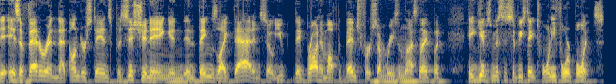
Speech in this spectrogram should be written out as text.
is a veteran that understands positioning and, and things like that. And so you they brought him off the bench for some reason last night, but he gives Mississippi State 24 points.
